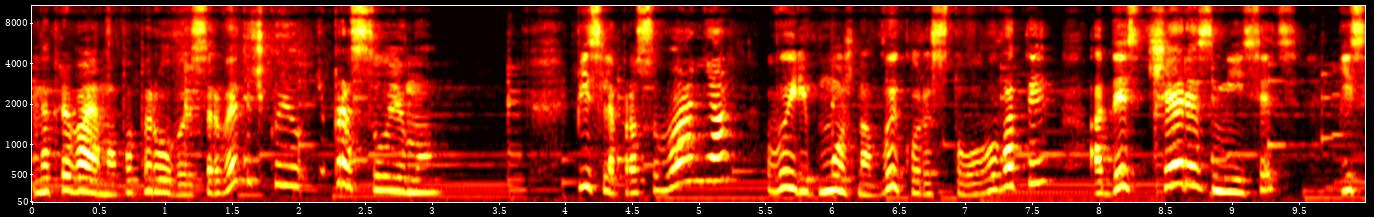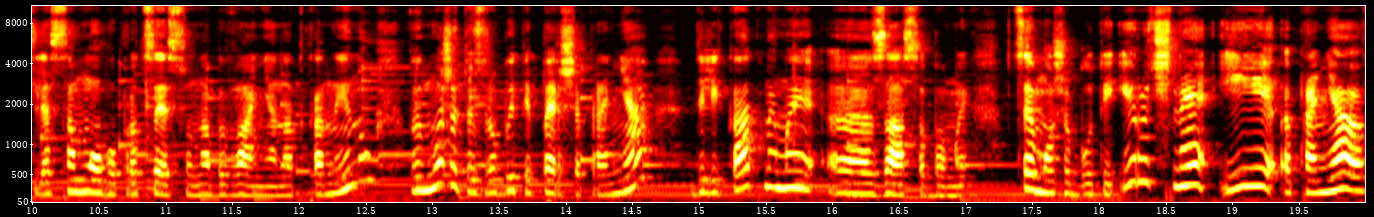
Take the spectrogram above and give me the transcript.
Накриваємо паперовою серветочкою і прасуємо. Після прасування виріб можна використовувати, а десь через місяць після самого процесу набивання на тканину ви можете зробити перше прання делікатними е, засобами. Це може бути і ручне, і прання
